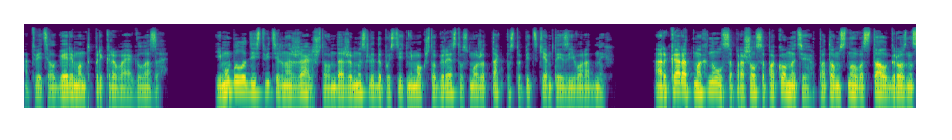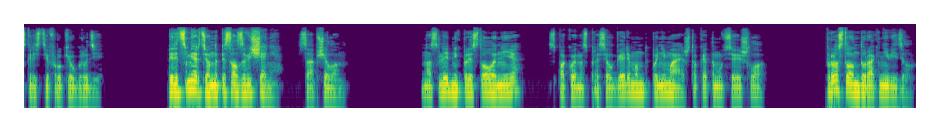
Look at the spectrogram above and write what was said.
ответил Герримонт, прикрывая глаза. Ему было действительно жаль, что он даже мысли допустить не мог, что Грестус может так поступить с кем-то из его родных. Аркар отмахнулся, прошелся по комнате, потом снова стал, грозно скрестив руки у груди. «Перед смертью он написал завещание», — сообщил он. «Наследник престола не я?» — спокойно спросил Герримонт, понимая, что к этому все и шло. Просто он дурак не видел.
